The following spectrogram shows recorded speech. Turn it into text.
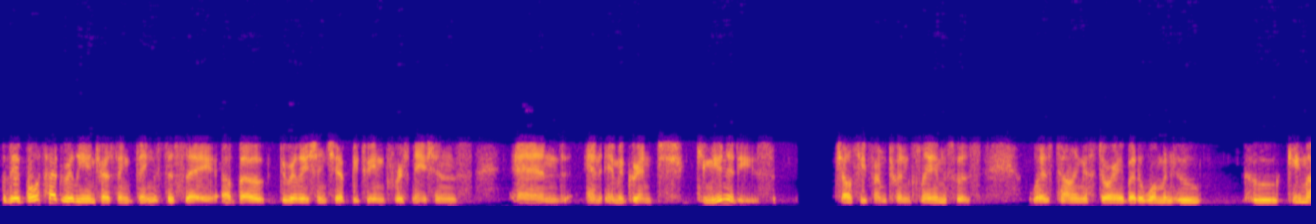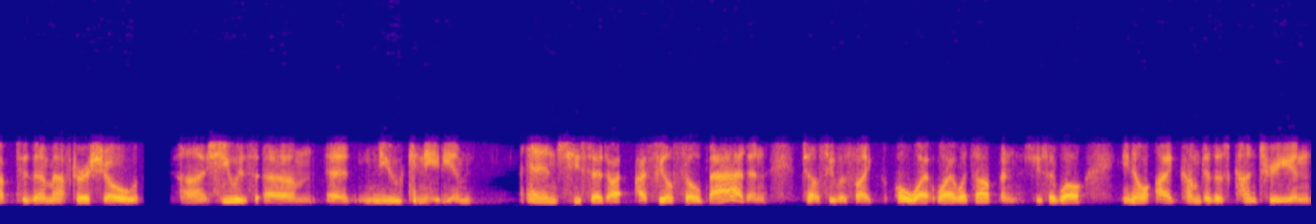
They both had really interesting things to say about the relationship between First Nations and and immigrant communities. Chelsea from Twin Flames was was telling a story about a woman who who came up to them after a show uh, she was um, a new Canadian, and she said, I, "I feel so bad." And Chelsea was like, "Oh, why? Why? What's up?" And she said, "Well, you know, I come to this country and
